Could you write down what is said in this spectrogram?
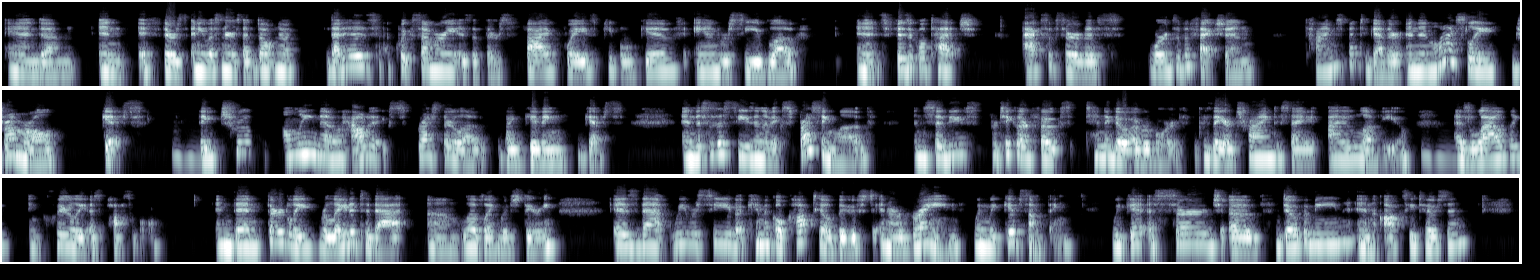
And um, and if there's any listeners that don't know, that is a quick summary: is that there's five ways people give and receive love and it's physical touch, acts of service, words of affection, time spent together, and then lastly, drumroll, gifts. Mm-hmm. They truly only know how to express their love by giving gifts. And this is a season of expressing love. And so these particular folks tend to go overboard because they are trying to say, I love you mm-hmm. as loudly and clearly as possible. And then, thirdly, related to that, um, love language theory, is that we receive a chemical cocktail boost in our brain when we give something. We get a surge of dopamine and oxytocin,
